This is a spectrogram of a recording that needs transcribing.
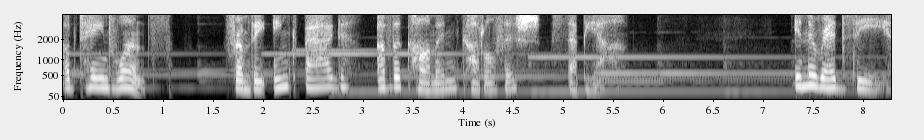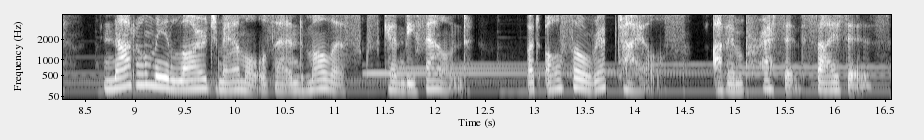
obtained once from the ink bag of the common cuttlefish sepia. In the Red Sea, not only large mammals and mollusks can be found, but also reptiles of impressive sizes.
